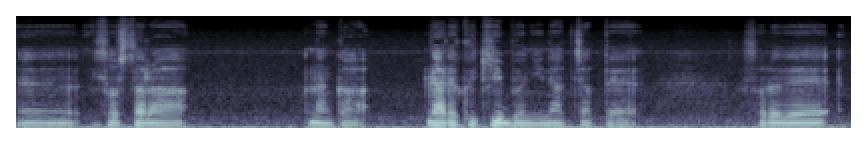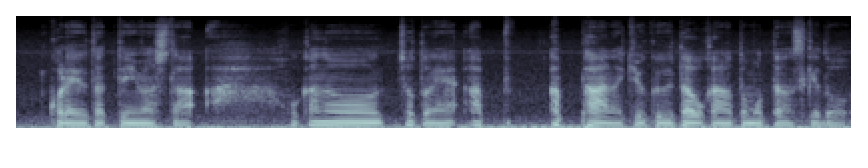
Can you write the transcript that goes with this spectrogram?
うん、そしたらなんかラルク気分になっちゃってそれでこれ歌ってみました。他のちょっとねアッアッパーな曲歌おうかなと思ったんですけど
